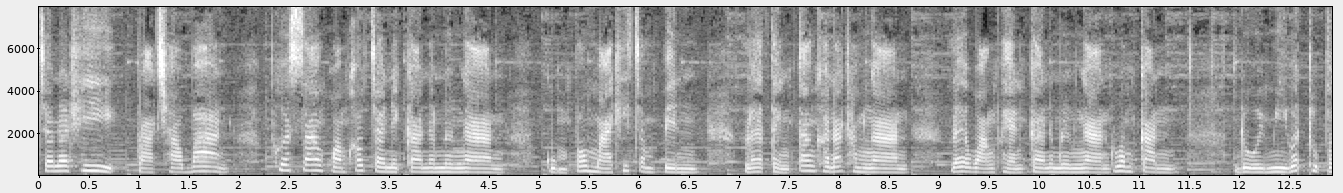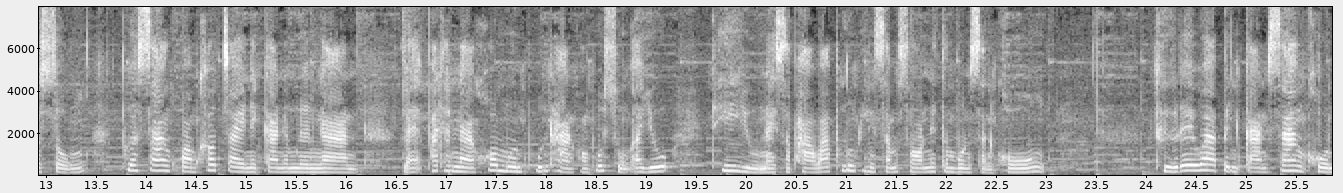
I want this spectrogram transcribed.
เจ้าหน้าที่ปราชชาวบ้าน เพื่อสร้างความเข้าใจในการดำเนินงาน กลุ่มเป้าหมายที่จำเป็น และแต่งตั้งคณะทำงาน และวางแผนการดำเนินงานร่วมกัน โดยมีวัตถุประสงค์ เพื่อสร้างความเข้าใจในการดำเนินงาน และพัฒนาข้อมูลพื้นฐานของผู้สูงอายุ ที่อยู่ในสภาวะพึ่งพิงซ้ำซ้อนในตำบลสันโค้ง ถือได้ว่าเป็นการสร้างคน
